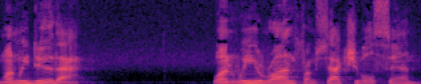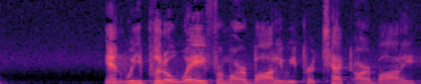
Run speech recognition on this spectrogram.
When we do that, when we run from sexual sin and we put away from our body, we protect our body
